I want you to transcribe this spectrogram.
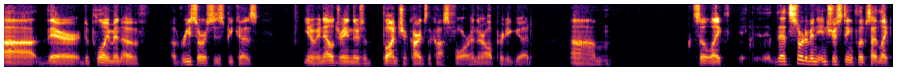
uh, their deployment of of resources because you know in Eldraine there's a bunch of cards that cost four and they're all pretty good. Um, so like that's sort of an interesting flip side. Like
